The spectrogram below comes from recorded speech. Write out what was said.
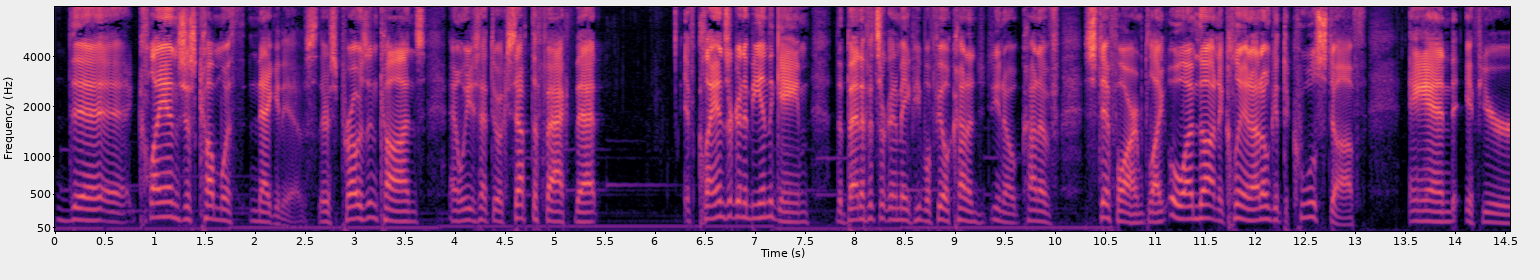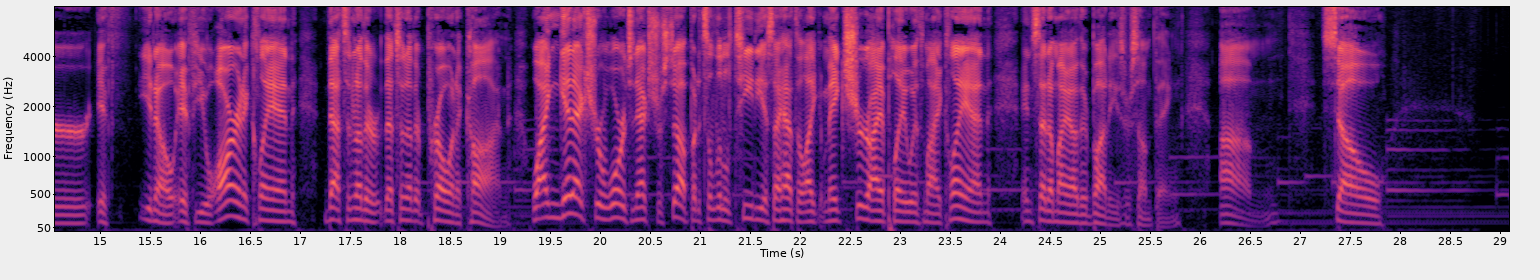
the clans just come with negatives. There's pros and cons, and we just have to accept the fact that if clans are going to be in the game, the benefits are going to make people feel kind of, you know, kind of stiff armed, like, oh, I'm not in a clan, I don't get the cool stuff. And if you're, if you know, if you are in a clan, that's another that's another pro and a con. Well, I can get extra rewards and extra stuff, but it's a little tedious. I have to like make sure I play with my clan instead of my other buddies or something. Um, so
